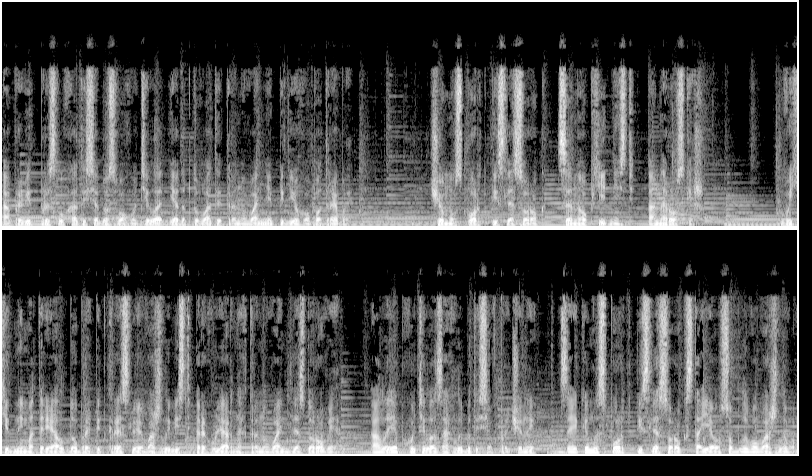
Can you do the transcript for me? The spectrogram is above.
а привід прислухатися до свого тіла і адаптувати тренування під його потреби. Чому спорт після 40 це необхідність, а не розкіш. Вихідний матеріал добре підкреслює важливість регулярних тренувань для здоров'я, але я б хотіла заглибитися в причини, за якими спорт після 40 стає особливо важливим.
